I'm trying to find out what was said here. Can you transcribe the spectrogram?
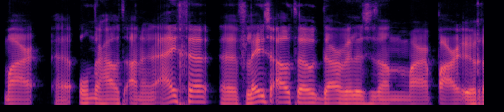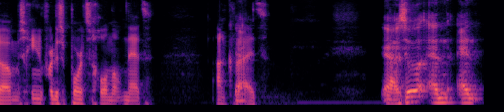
Maar uh, onderhoud aan hun eigen uh, vleesauto, daar willen ze dan maar een paar euro, misschien voor de sportschool nog net, aan kwijt. Ja, ja zo, en, en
